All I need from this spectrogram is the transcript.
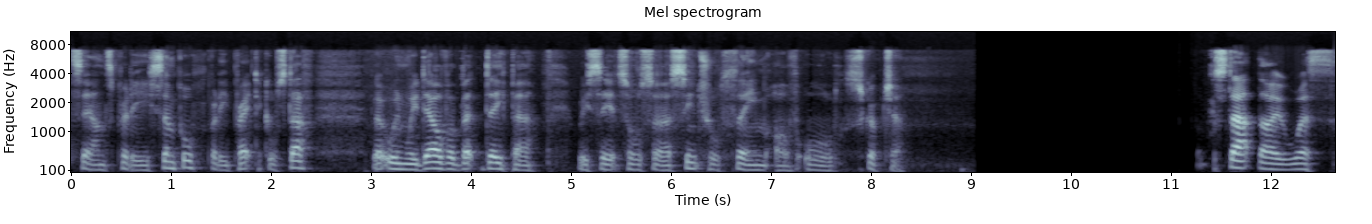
Sounds pretty simple, pretty practical stuff, but when we delve a bit deeper, we see it's also a central theme of all Scripture start though with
